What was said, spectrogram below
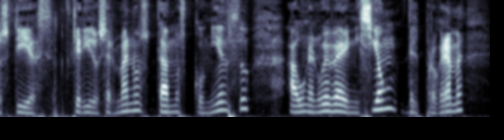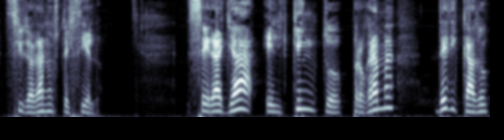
Buenos días, queridos hermanos. Damos comienzo a una nueva emisión del programa Ciudadanos del Cielo. Será ya el quinto programa dedicado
